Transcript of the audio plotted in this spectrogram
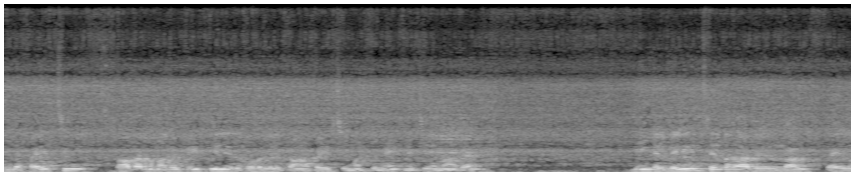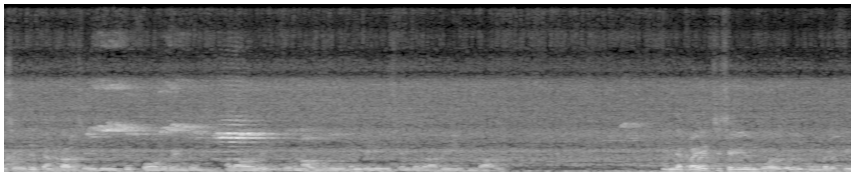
இந்த பயிற்சி சாதாரணமாக வீட்டில் இருப்பவர்களுக்கான பயிற்சி மட்டுமே நிச்சயமாக. நீங்கள் வெளியில் செல்வதாக இருந்தால் தயவு செய்து தண்டால் செய்துவிட்டு போக வேண்டும். அதாவது ஒரு நாள் முழுவதும் வெளியில் செல்வதாக இருந்தால். இந்த பயிற்சி செய்யும்போது உங்களுக்கு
